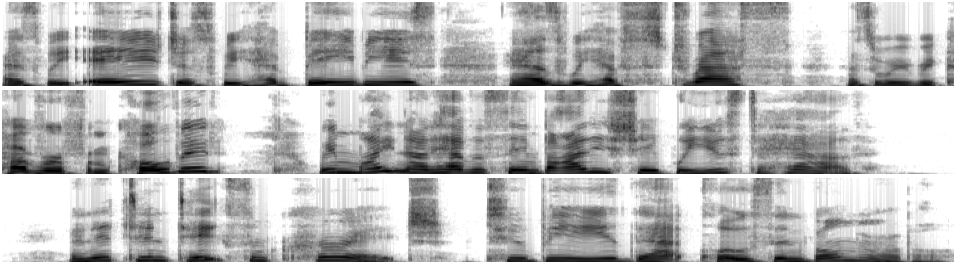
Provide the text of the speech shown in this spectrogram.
as we age, as we have babies, as we have stress, as we recover from COVID, we might not have the same body shape we used to have. And it can take some courage to be that close and vulnerable.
